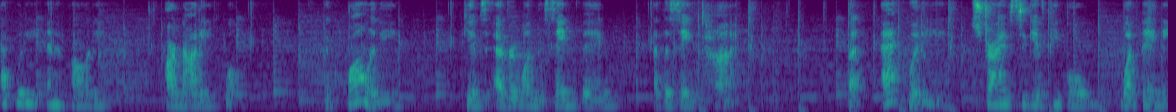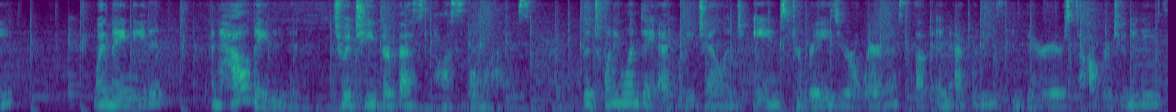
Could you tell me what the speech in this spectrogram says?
equity and equality are not equal. Equality gives everyone the same thing at the same time. But equity strives to give people what they need, when they need it, and how they need it to achieve their best possible lives. The 21 Day Equity Challenge aims to raise your awareness of inequities and barriers to opportunities,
